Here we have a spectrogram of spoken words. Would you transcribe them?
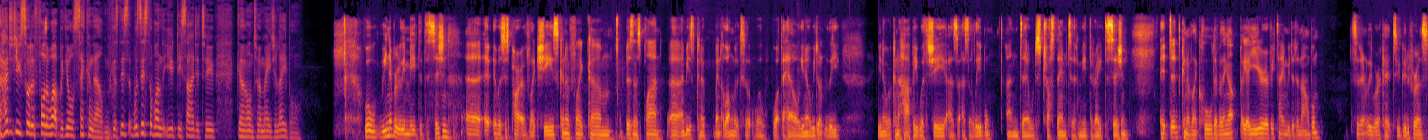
how did you sort of follow up with your second album? Because this was this the one that you decided to go on to a major label? Well we never really made the decision. Uh, it, it, was just part of like Che's kind of like um, business plan. Uh, and we just kind of went along with it so well what the hell you know we don't really you know we're kind of happy with Shay as, as a label. And uh, we'll just trust them to have made the right decision. It did kind of like hold everything up by a year every time we did an album so it didn't really work out too good for us.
